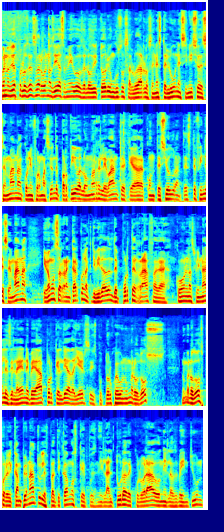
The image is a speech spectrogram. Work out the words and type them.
Buenos días, por los César. Buenos días, amigos del auditorio. Un gusto saludarlos en este lunes, inicio de semana, con la información deportiva, lo más relevante que aconteció durante este fin de semana. Y vamos a arrancar con la actividad del deporte ráfaga, con las finales de la NBA, porque el día de ayer se disputó el juego número 2 número 2 por el campeonato y les platicamos que pues ni la altura de Colorado ni las 21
